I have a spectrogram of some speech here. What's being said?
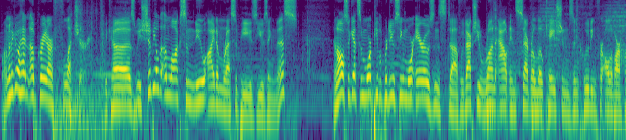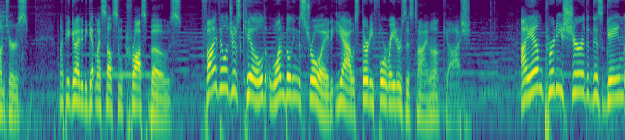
Well, I'm gonna go ahead and upgrade our Fletcher because we should be able to unlock some new item recipes using this. And also get some more people producing more arrows and stuff. We've actually run out in several locations, including for all of our hunters. Might be a good idea to get myself some crossbows. Five villagers killed, one building destroyed. Yeah, it was 34 raiders this time. Oh, gosh. I am pretty sure that this game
